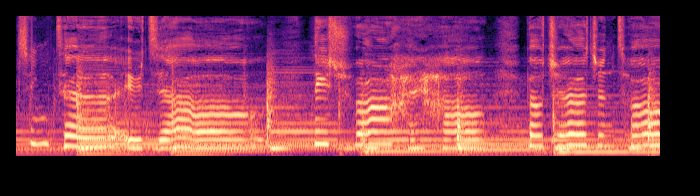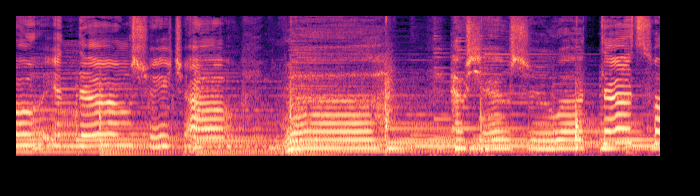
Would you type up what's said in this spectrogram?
静的语调。你说还好，抱着枕头也能睡着。好像是我的错。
